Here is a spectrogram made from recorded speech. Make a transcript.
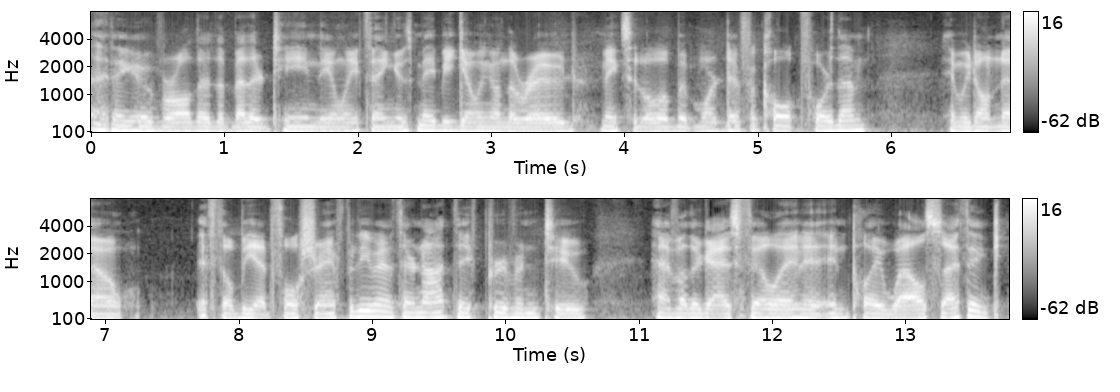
I think overall they're the better team. The only thing is maybe going on the road makes it a little bit more difficult for them, and we don't know if they'll be at full strength. But even if they're not, they've proven to have other guys fill in and, and play well. So I think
